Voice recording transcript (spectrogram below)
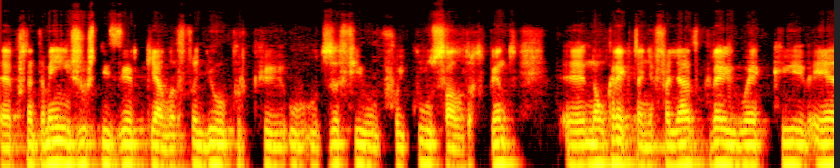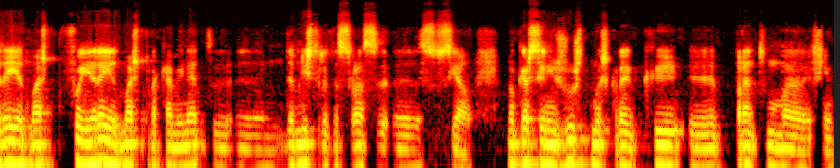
eh, portanto, também é injusto dizer que ela falhou porque o, o desafio foi colossal de repente. eh, não creio que tenha falhado, creio é que é areia demais, foi areia demais para a caminhonete eh, da Ministra da Segurança Social. Não quero ser injusto, mas creio que perante uma, enfim,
